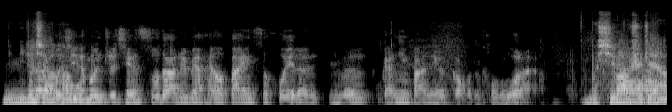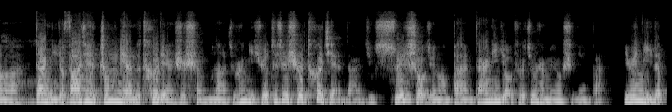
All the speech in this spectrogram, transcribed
你你就想哈，我结婚之前苏大这边还要办一次会的，你们赶紧把那个稿子投过来啊。我希望是这样啊，但是你就发现中年的特点是什么呢？就是你觉得这事儿特简单，就随手就能办，但是你有时候就是没有时间办，因为你的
